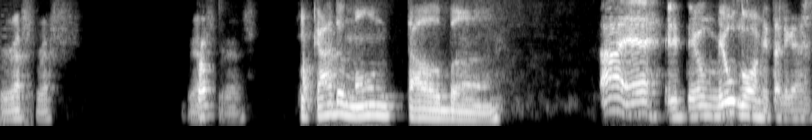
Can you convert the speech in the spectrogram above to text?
Wrath. Wrath. Wrath. Ricardo Montalban. Ah, é. Ele tem o meu nome, tá ligado?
